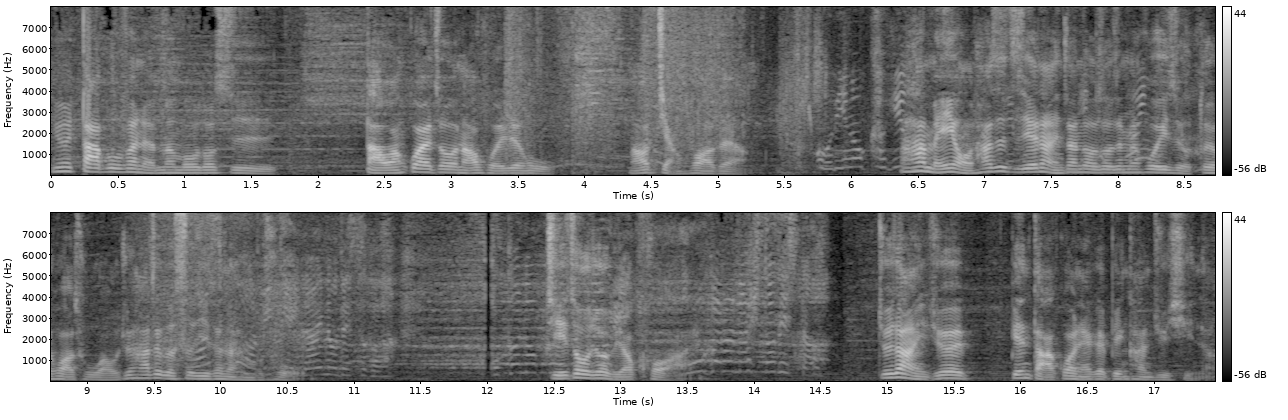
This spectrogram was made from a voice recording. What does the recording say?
因为大部分的 MMO 都是打完怪之后，然后回任务，然后讲话这样。 檻の鍵那他没有，他是直接让你战斗的时候这边会一直有对话出来。我觉得他这个设计真的很不错，ないのですが他の节奏就会比较快，大柄な人でした就让你觉得边打怪你还可以边看剧情啊，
